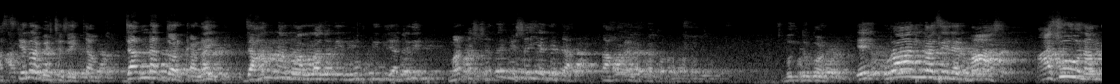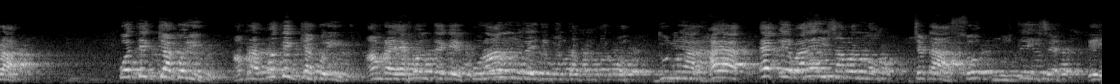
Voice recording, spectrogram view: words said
আজকে না বেঁচে যাইতাম, জান্নাত দরকার নাই, জাহান্নাম আল্লাহ যদি মুক্তি দিয়া যদি মাটির সাথে মিশাইয়া দিতা, তাহলে। বন্ধুগণ, এই কোরআন নাজিলের মাস, আসুন আমরা প্রতিজ্ঞা করি, আমরা প্রতিজ্ঞা করি, আমরা এখন থেকে কোরআন অনুযায়ী জীবনযাপন করব। দুনিয়ার হায়াত একেবারেই সামান্য, যেটা চোখ বুঝতেই এই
